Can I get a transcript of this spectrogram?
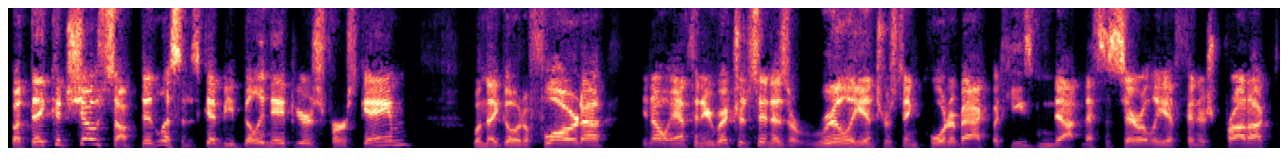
but they could show something. Listen, it's going to be Billy Napier's first game when they go to Florida. You know, Anthony Richardson is a really interesting quarterback, but he's not necessarily a finished product.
